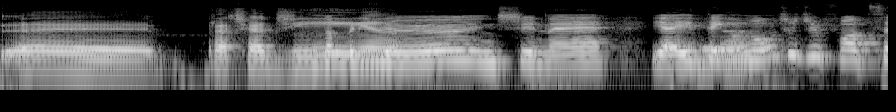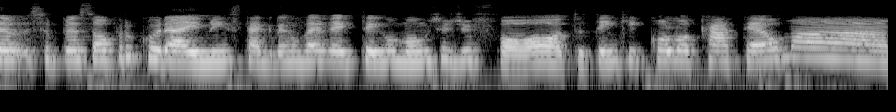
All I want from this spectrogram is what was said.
é, prateadinha. brilhante, né? E aí tem um monte de fotos. Se, se, o pessoal procurar aí no Instagram, vai ver que tem um monte de foto. Tem que colocar até uma,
